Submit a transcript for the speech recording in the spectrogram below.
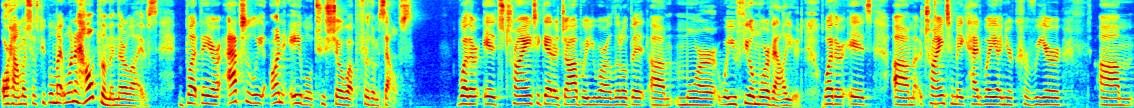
or how much those people might want to help them in their lives. But they are absolutely unable to show up for themselves. Whether it's trying to get a job where you are a little bit um, more, where you feel more valued, whether it's um, trying to make headway on your career um,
